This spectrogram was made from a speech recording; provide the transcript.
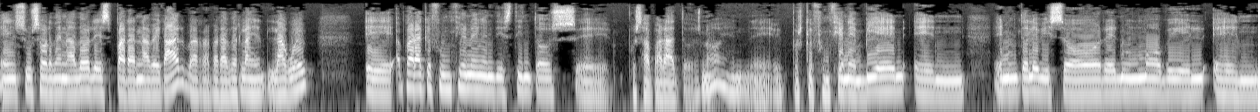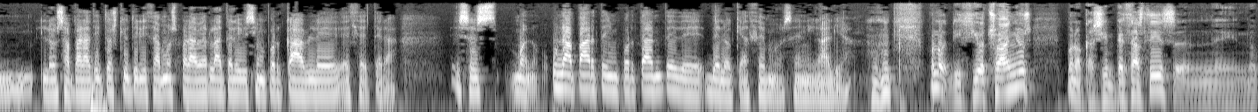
en sus ordenadores para navegar, para, ver la web, eh, para que funcionen en distintos eh, pues aparatos, ¿no? Eh, pues que funcionen bien en, en, un televisor, en un móvil, en los aparatitos que utilizamos para ver la televisión por cable, etcétera. Eso es, bueno, una parte importante de, de lo que hacemos en Igalia. Bueno, 18 años, bueno, casi empezasteis eh,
